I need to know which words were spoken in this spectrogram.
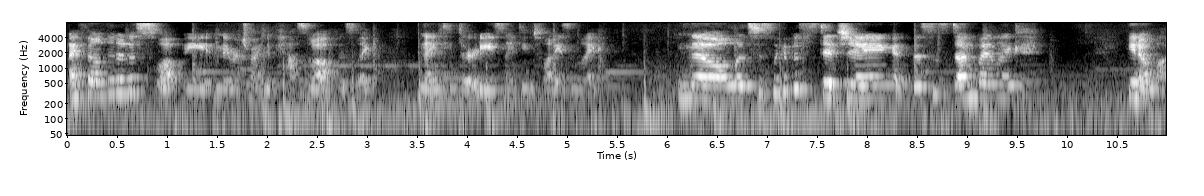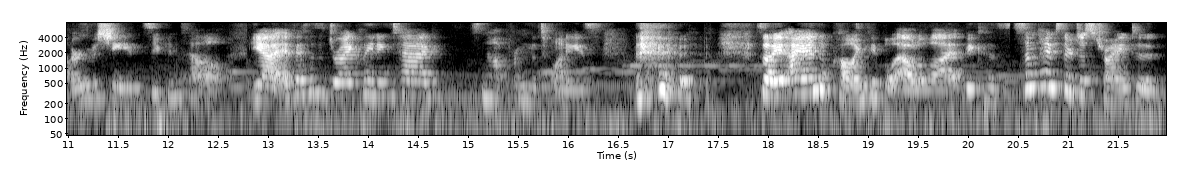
I found it at a swap meet and they were trying to pass it off as like 1930s, 1920s. I'm like, no, let's just look at the stitching. This is done by like, you know, modern machines, you can tell. Yeah, if it has a dry cleaning tag, it's not from the 20s. so I, I, end up calling people out a lot because sometimes they're just trying to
